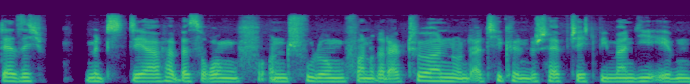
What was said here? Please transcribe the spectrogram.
der sich mit der Verbesserung und Schulung von Redakteuren und Artikeln beschäftigt, wie man die eben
